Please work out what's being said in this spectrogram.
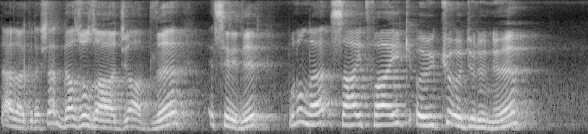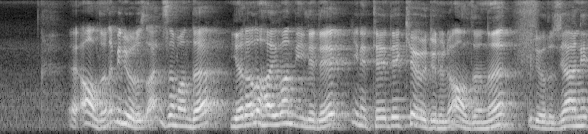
değerli arkadaşlar, Gazoz Ağacı adlı eseridir. Bununla Sait Faik Öykü Ödülünü e, aldığını biliyoruz. Aynı zamanda yaralı hayvan ile de yine TDK ödülünü aldığını biliyoruz. Yani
